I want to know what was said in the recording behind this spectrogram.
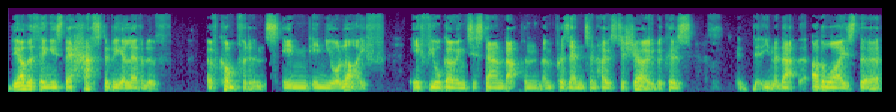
the other thing is there has to be a level of of confidence in in your life if you're going to stand up and, and present and host a show because you know that otherwise the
